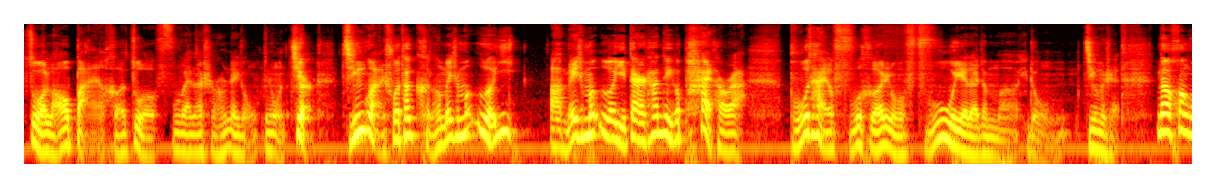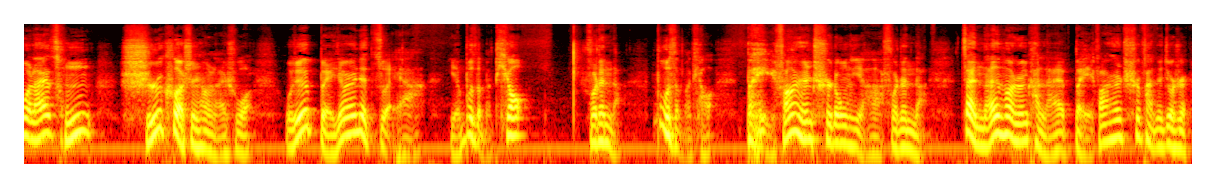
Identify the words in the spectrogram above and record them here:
做老板和做服务员的时候那种那种劲儿，尽管说他可能没什么恶意啊，没什么恶意，但是他这个派头啊，不太符合这种服务业的这么一种精神。那换过来从食客身上来说，我觉得北京人这嘴啊也不怎么挑，说真的不怎么挑。北方人吃东西哈，说真的，在南方人看来，北方人吃饭那就是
